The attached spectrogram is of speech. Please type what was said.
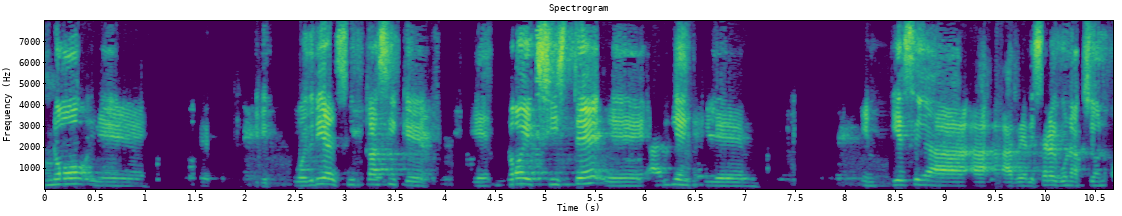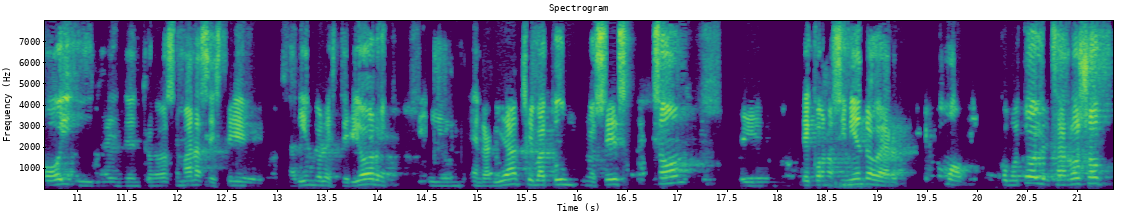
no eh, podría decir casi que no existe alguien que empiece a, realizar alguna acción hoy y dentro de dos semanas esté saliendo al exterior. en realidad lleva todo un proceso de conocimiento. A ver, como, como todo el desarrollo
